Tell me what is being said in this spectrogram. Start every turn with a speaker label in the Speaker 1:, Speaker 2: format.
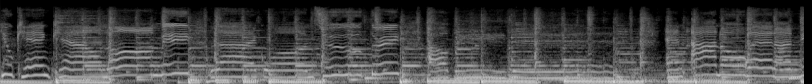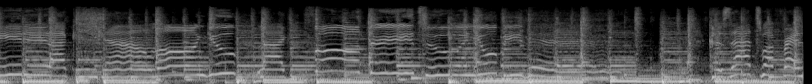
Speaker 1: You can count.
